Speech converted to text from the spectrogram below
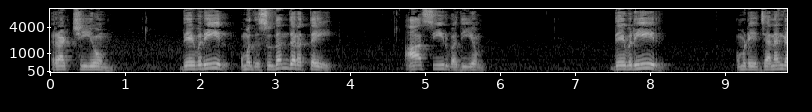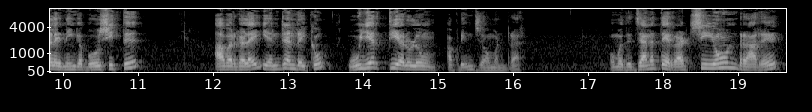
ரட்சியும் தேவரீர் உமது சுதந்திரத்தை ஆசீர்வதியும். தேவரீர் உம்முடைய ஜனங்களை நீங்கள் போஷித்து அவர்களை என்றென்றைக்கும் உயர்த்தி அருளும் அப்படின்னு ஜெபம் உமது ஜனத்தை ரட்சியோன்றாரு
